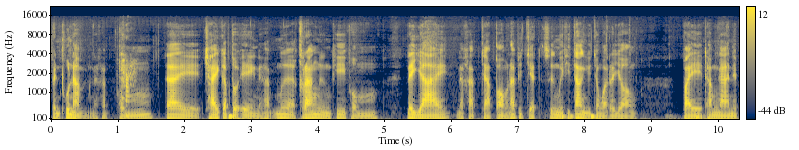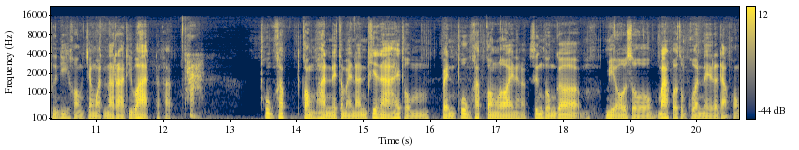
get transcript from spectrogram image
เป็นผู้นำนะครับ ผมได้ใช้กับตัวเองนะครับ เมื่อครั้งหนึ่งที่ผมได้ย้ายนะครับ จากกองทัพที่7ซึ่งมีที่ตั้งอยู่จังหวัดระยอง ไปทำงานในพื้นที่ของจังหวัดนราธิวาสนะครับค่ะผู้บังคับ กองพันในสมัยนั้นพิจารณาให้ผมเป็นผู้บังคับกองร้อยนะครับ ซึ่งผมก็มีโอาวุโสมากพอสมควรในระดับของ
